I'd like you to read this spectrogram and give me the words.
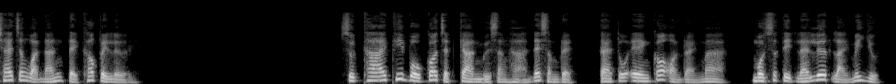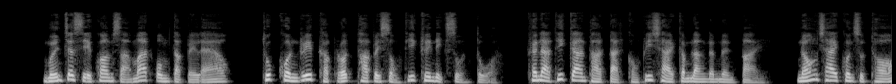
ใช้จังหวะนั้นเตะเข้าไปเลย สุดท้ายพี่โบก็จัดการมือสังหารได้สำเร็จ แต่ตัวเองก็อ่อนแรงมาก หมดสติและเลือดไหลไม่หยุด เหมือนจะเสียความสามารถอมตับไปแล้ว ทุกคนรีบขับรถพาไปส่งที่คลินิกส่วนตัว ขณะที่การผ่าตัดของพี่ชายกำลังดำเนินไป น้องชายคนสุดท้อง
